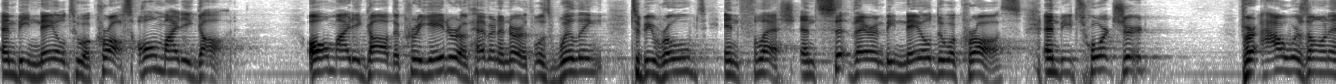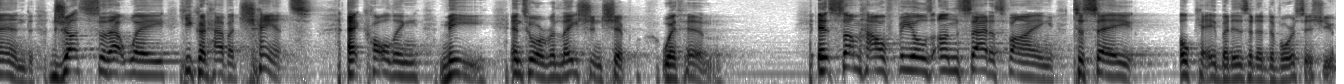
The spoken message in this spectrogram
and be nailed to a cross. Almighty God, Almighty God, the creator of heaven and earth, was willing to be robed in flesh and sit there and be nailed to a cross and be tortured for hours on end, just so that way he could have a chance at calling me into a relationship with him. It somehow feels unsatisfying to say, okay, but is it a divorce issue?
